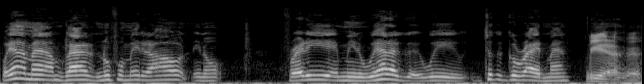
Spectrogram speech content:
But yeah, man, I'm glad Nufo made it out. You know, Freddie. I mean, we had a we took a good ride, man. Yeah,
